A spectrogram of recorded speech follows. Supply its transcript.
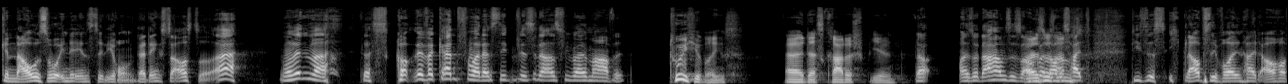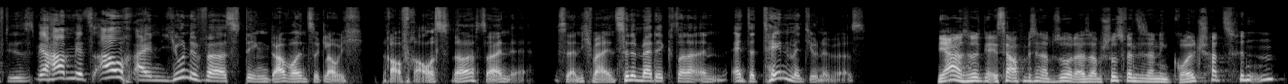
genauso in der Installierung. Da denkst du auch so, ah, Moment mal, das kommt mir bekannt vor, das sieht ein bisschen aus wie bei Marvel. Tue ich übrigens, äh, das gerade spielen. Ja. Also da haben sie es auch also genommen. Halt dieses, ich glaube, sie wollen halt auch auf dieses, wir haben jetzt auch ein Universe-Ding, da wollen sie, glaube ich, drauf raus. Ne? So ein, ist ja nicht mal ein Cinematic, sondern ein Entertainment-Universe. Ja, das ist ja auch ein bisschen absurd. Also am Schluss, wenn sie dann den Goldschatz finden,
